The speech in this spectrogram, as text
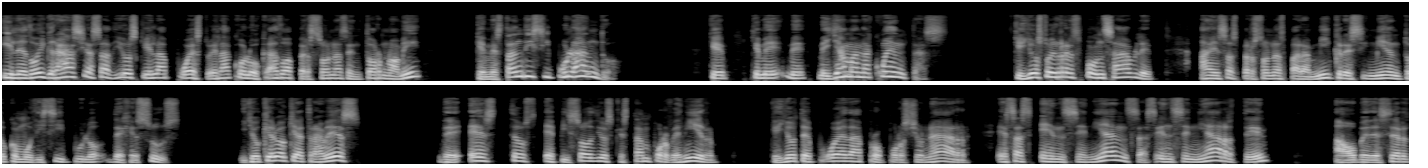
Y le doy gracias a Dios que Él ha puesto, Él ha colocado a personas en torno a mí que me están disipulando, que, que me, me, me llaman a cuentas, que yo soy responsable a esas personas para mi crecimiento como discípulo de Jesús. Y yo quiero que a través de estos episodios que están por venir, que yo te pueda proporcionar esas enseñanzas, enseñarte a obedecer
